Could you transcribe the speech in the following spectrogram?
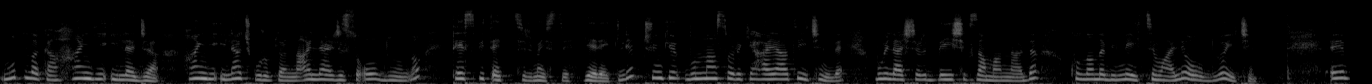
mutlaka hangi ilaca, hangi ilaç gruplarına alerjisi olduğunu tespit ettirmesi gerekli. Çünkü bundan sonraki hayatı içinde bu ilaçları değişik zamanlarda kullanabilme ihtimali olduğu için. Ee,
